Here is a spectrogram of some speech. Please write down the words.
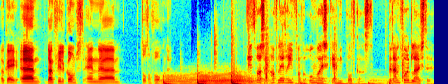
Oké, ehm, dank voor jullie komst en ehm, tot een volgende. Dit was een aflevering van de Onwise Academy podcast. Bedankt voor het luisteren.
